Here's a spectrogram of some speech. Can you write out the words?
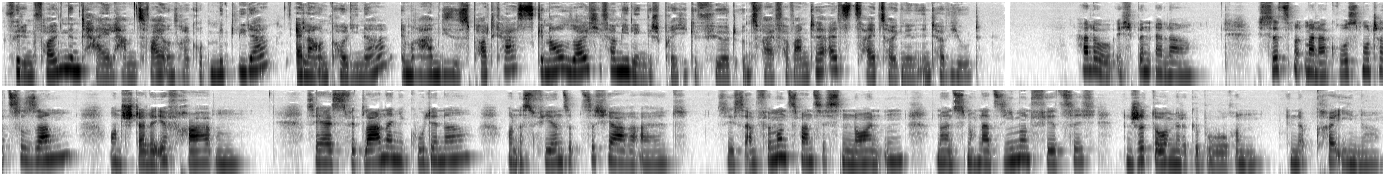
Für den folgenden Teil haben zwei unserer Gruppenmitglieder, Ella und Paulina, im Rahmen dieses Podcasts genau solche Familiengespräche geführt und zwei Verwandte als Zeitzeuginnen interviewt. Hallo, ich bin Ella. Ich sitze mit meiner Großmutter zusammen und stelle ihr Fragen. Sie heißt Svetlana Nikulina und ist 74 Jahre alt. Sie ist am 25.09.1947 in Zhytomyr geboren, in der Ukraine.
